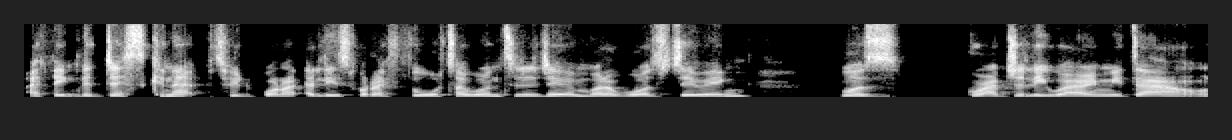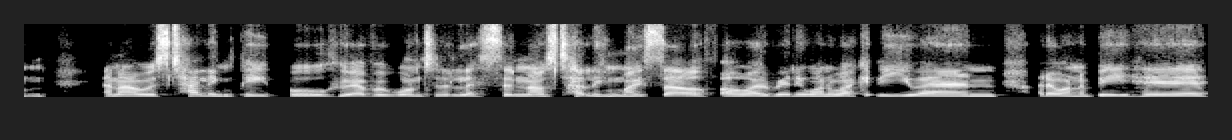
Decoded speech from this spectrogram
I think the disconnect between what I, at least what I thought I wanted to do and what I was doing was gradually wearing me down. And I was telling people, whoever wanted to listen, I was telling myself, oh, I really want to work at the UN. I don't want to be here.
